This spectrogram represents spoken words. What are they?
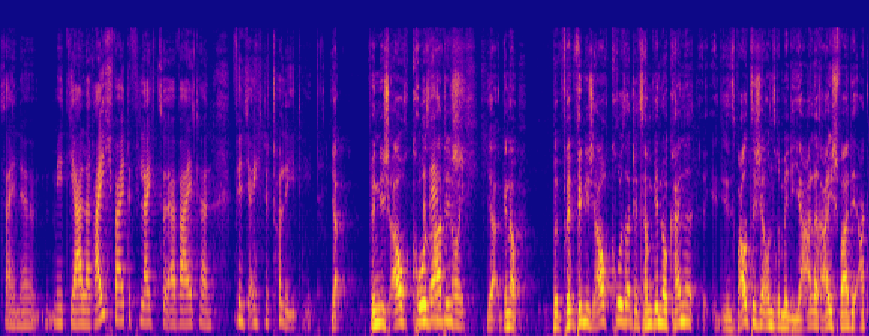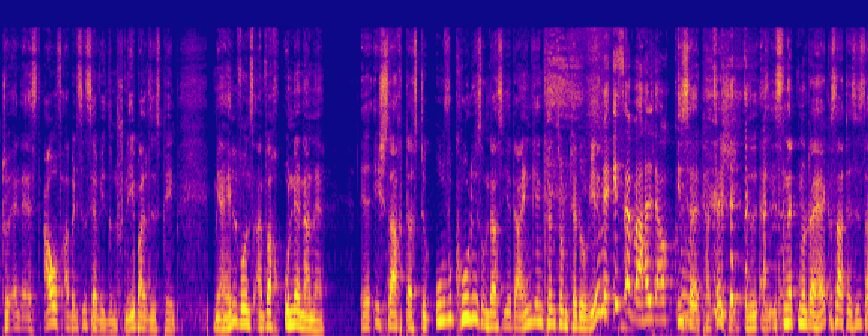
seine mediale Reichweite vielleicht zu erweitern, finde ich eigentlich eine tolle Idee. Ja, finde ich auch großartig. Bewerbt euch. Ja, genau. Finde ich auch großartig. Jetzt haben wir noch keine. Jetzt baut sich ja unsere mediale Reichweite aktuell erst auf, aber das ist ja wie so ein Schneeballsystem. Wir helfen uns einfach untereinander. Äh, Ich sag, dass der Uwe cool ist und dass ihr da hingehen könnt zum Tätowieren. Der ist aber halt auch cool. Ist er, tatsächlich. Also, es ist nicht nur daher gesagt, es ist,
